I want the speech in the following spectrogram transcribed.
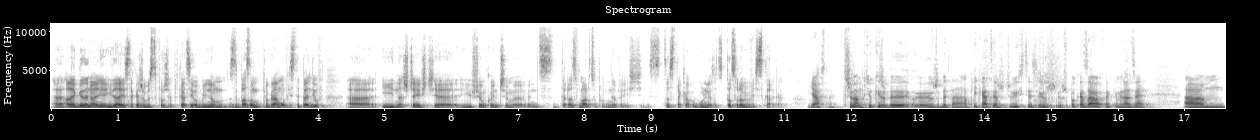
ale generalnie idea jest taka, żeby stworzyć aplikację mobilną z bazą programów i stypendiów i na szczęście już ją kończymy, więc teraz w marcu powinno wyjść. Więc to jest taka ogólnie to, to co robi wyciskarka. Jasne. Trzymam kciuki, żeby, żeby ta aplikacja rzeczywiście się już, już pokazała w takim razie. Um,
